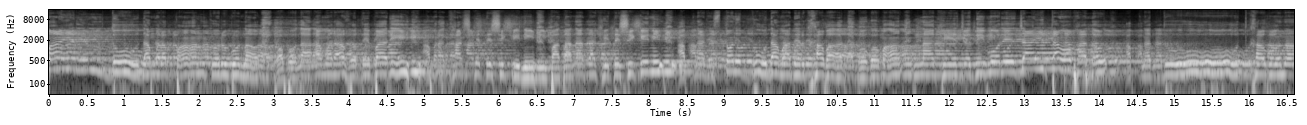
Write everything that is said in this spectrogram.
মায়ের দুধ আমরা পান করব না। অবলা আমরা হতে পারি, আমরা ঘাস খেতে শিখিনি, পাতা নাতা খেতে শিখিনি, আপনার স্তনের দুধ আমাদের খাবার। মা, না খেয়ে যদি মরে যাই তাও ভালো, আপনার দুধ খাব না,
